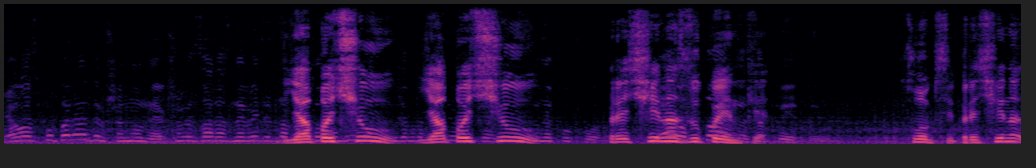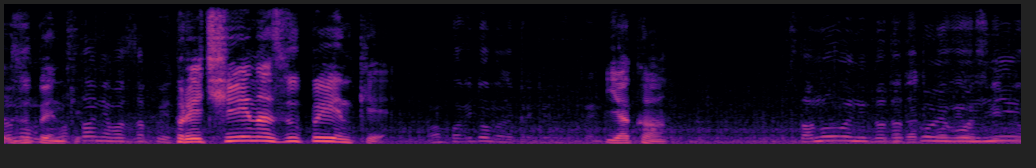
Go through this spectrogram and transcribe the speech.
Я вас попередив, шановний, якщо ви зараз не вийдете з Я автомобіля, почув, ми будемо я розслідувати почув. Причина Я останнє зупинки. запитую. Хлопці, причина Шановний, зупинки. Останнє вас запитую. Причина зупинки. Вам повідомили причину зупинки. Яка? Встановлені додаткові Додаткові вогні,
